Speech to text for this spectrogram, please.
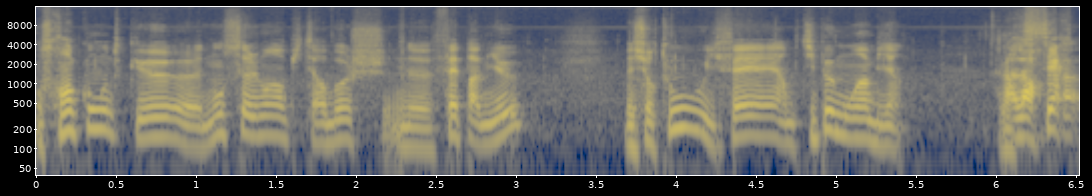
on se rend compte que euh, non seulement Peter Bosch ne fait pas mieux, mais surtout il fait un petit peu moins bien. Alors, certes,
